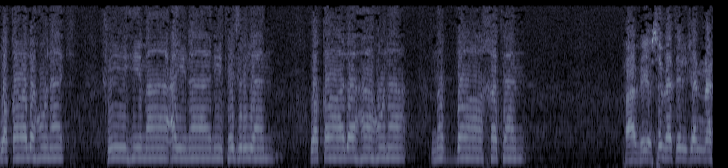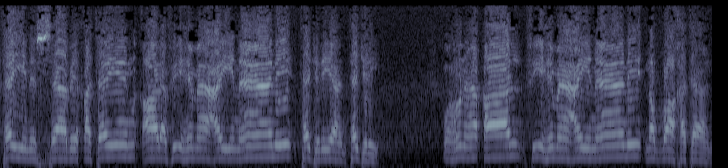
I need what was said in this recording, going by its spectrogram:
وقال هناك فيهما عينان تجريان. وقال ها هنا نضاختان ففي صفة الجنتين السابقتين قال فيهما عينان تجريان تجري. وهنا قال فيهما عينان نضاختان.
